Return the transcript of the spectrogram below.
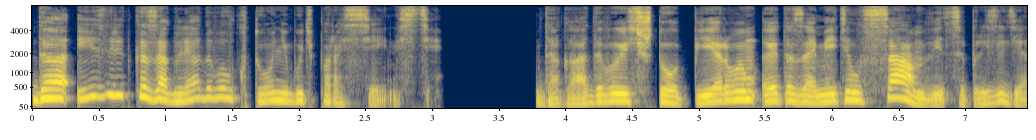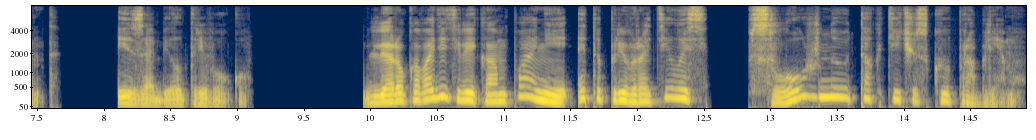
да изредка заглядывал кто-нибудь по рассеянности. Догадываюсь, что первым это заметил сам вице-президент и забил тревогу. Для руководителей компании это превратилось в сложную тактическую проблему.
